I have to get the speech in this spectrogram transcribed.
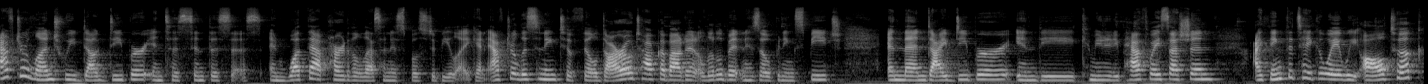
After lunch, we dug deeper into synthesis and what that part of the lesson is supposed to be like. And after listening to Phil Daro talk about it a little bit in his opening speech, and then dive deeper in the community pathway session, I think the takeaway we all took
